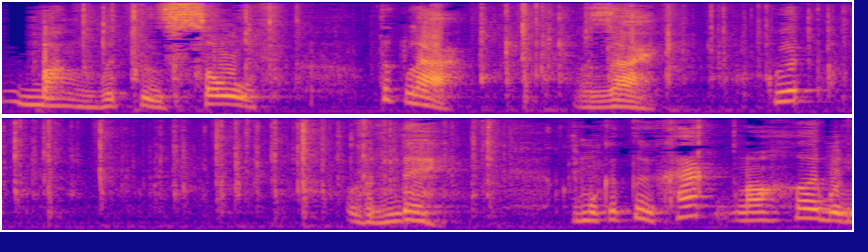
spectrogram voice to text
bằng với từ solve. Tức là giải quyết vấn đề. Có một cái từ khác nó hơi buồn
